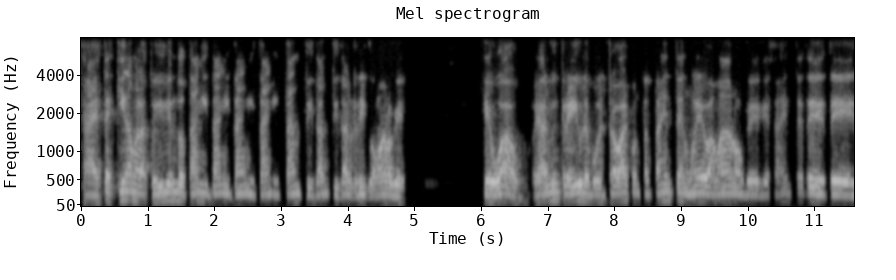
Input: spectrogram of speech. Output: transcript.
sea, esta esquina me la estoy viviendo tan y tan y tan y tan y tanto y tanto y tan rico, mano, que que wow, es algo increíble poder trabajar con tanta gente nueva, mano, que, que esa gente te, te,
